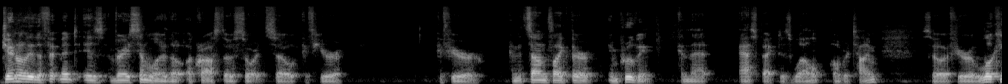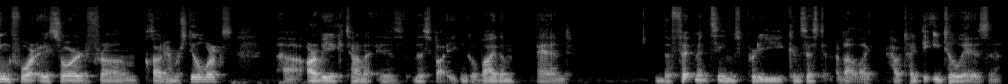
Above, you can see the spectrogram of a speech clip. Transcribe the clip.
generally, the fitment is very similar though across those swords. So if you're, if you're, and it sounds like they're improving in that aspect as well over time. So if you're looking for a sword from Cloudhammer Steelworks, uh, RVA Katana is the spot you can go buy them, and the fitment seems pretty consistent about like how tight the ito is and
